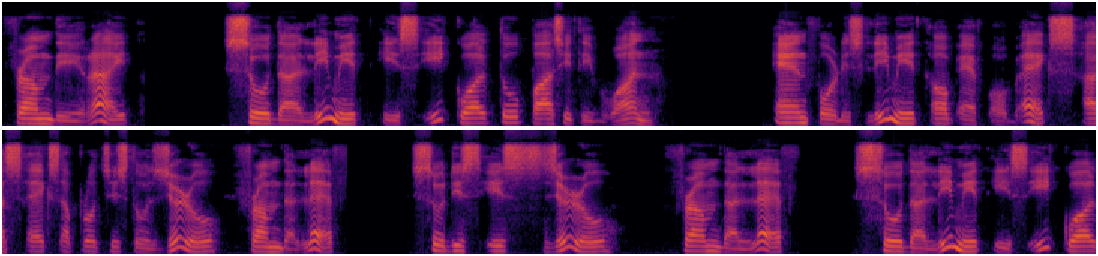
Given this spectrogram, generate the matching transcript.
from the right, so the limit is equal to positive 1. And for this limit of f of x as x approaches to 0 from the left, so this is 0 from the left. So the limit is equal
